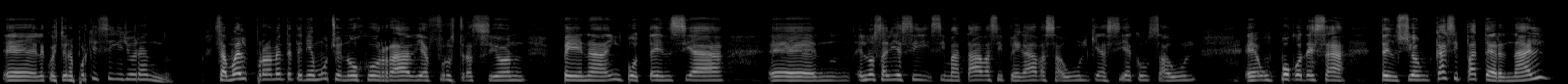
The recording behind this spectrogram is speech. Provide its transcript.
eh, le cuestiona, ¿por qué sigue llorando? Samuel probablemente tenía mucho enojo, rabia, frustración, pena, impotencia, eh, él no sabía si, si, mataba, si pegaba a Saúl, qué hacía con Saúl. Eh, un poco de esa tensión casi paternal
